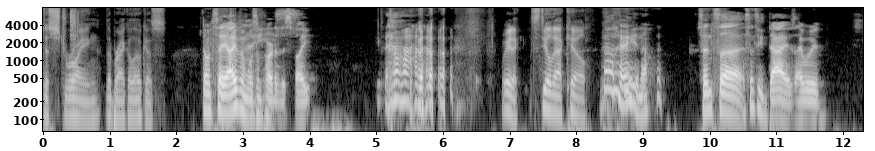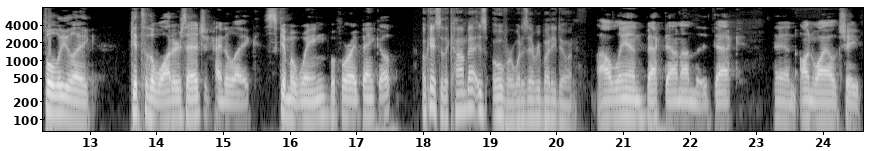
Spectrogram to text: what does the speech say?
destroying the Brachylocus. Don't say Ivan wasn't part of this fight. Way to steal that kill. Well, hey, you know. Since uh since he dies, I would fully like get to the water's edge and kind of like skim a wing before I bank up. Okay, so the combat is over. What is everybody doing? I'll land back down on the deck and on wild shape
